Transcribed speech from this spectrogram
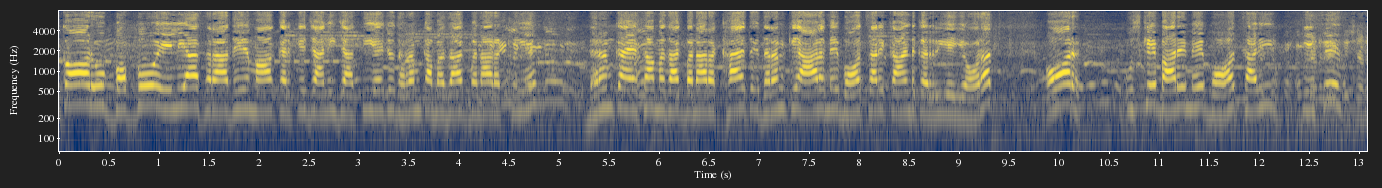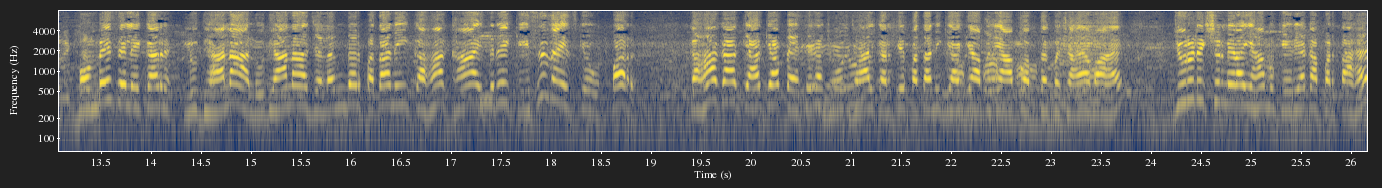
कौर वो बब्बो एलिया सराधे माँ करके जानी जाती है, जो धर्म का मज़ाक बना रखी है। धर्म का ऐसा मज़ाक बना रखा है तो धर्म के आड़ में बहुत सारे कांड कर रही है ये औरत। और उसके बारे में बहुत सारी केसेस बॉम्बे से लेकर लुधियाना लुधियाना, जलंधर, पता नहीं कहाँ कहाँ इतने केसेस हैं इसके ऊपर। कहाँ कहाँ क्या क्या पैसे का झोल झाल करके पता नहीं क्या क्या अपने आप को अब तक बचाया हुआ है। ज्यूरोडिक्शन मेरा यहाँ मुकेरिया का पड़ता है,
